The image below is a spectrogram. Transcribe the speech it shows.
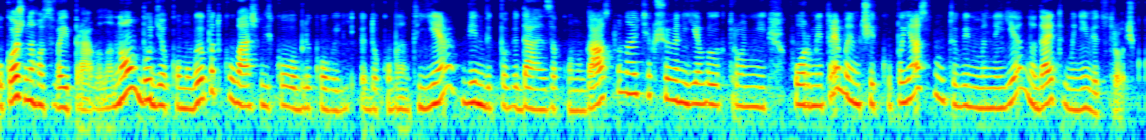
У кожного свої правила. Но в будь-якому випадку ваш військово-обліковий документ є, він відповідає законодавству, навіть якщо він є в електронній формі. Треба їм чітко пояснити, він в мене є, надайте мені відстрочку.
